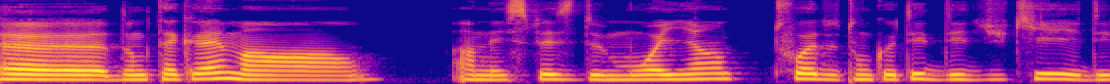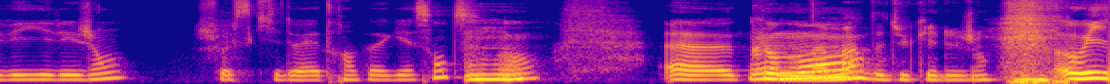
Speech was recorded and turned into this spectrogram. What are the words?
Euh, donc t'as quand même un, un espèce de moyen, toi, de ton côté, d'éduquer et d'éveiller les gens, chose qui doit être un peu agaçante. Hein. Euh, comment On a marre d'éduquer les gens. Oui,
